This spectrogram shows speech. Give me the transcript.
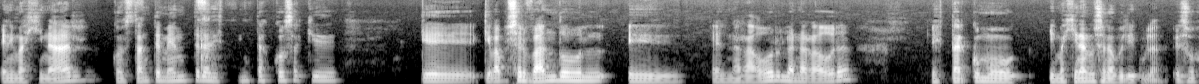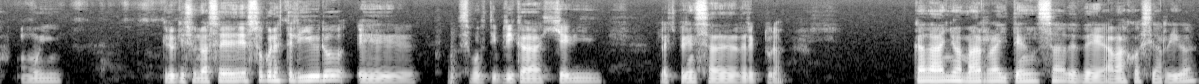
en imaginar constantemente las distintas cosas que, que, va observando eh, el, narrador, la narradora, estar como imaginándose una película. Eso es muy... Creo que si uno hace eso con este libro, eh, se multiplica heavy la experiencia de, lectura. Cada año amarra y tensa desde abajo hacia arriba.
